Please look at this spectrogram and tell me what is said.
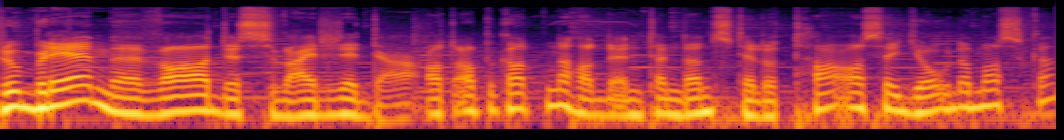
Problemet var dessverre da at apekattene hadde en tendens til å ta av seg Yoda-maska,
